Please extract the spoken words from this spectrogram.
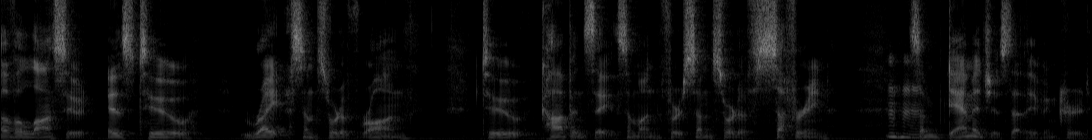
of a lawsuit is to right some sort of wrong, to compensate someone for some sort of suffering, Mm-hmm. some damages that they've incurred.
